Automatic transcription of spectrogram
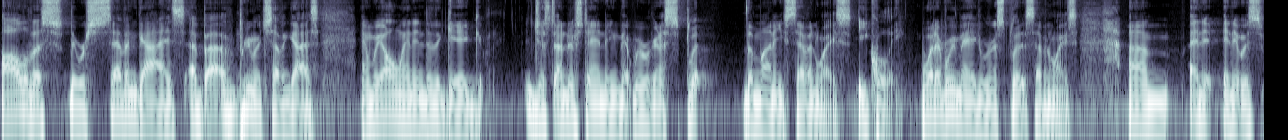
all of us, there were seven guys, uh, uh, pretty much seven guys, and we all went into the gig just understanding that we were going to split the money seven ways equally. Whatever we made, we are going to split it seven ways, um, and it and it was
